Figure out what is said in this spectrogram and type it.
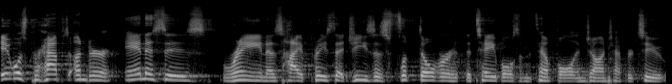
It was perhaps under Annas' reign as high priest that Jesus flipped over the tables in the temple in John chapter 2.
